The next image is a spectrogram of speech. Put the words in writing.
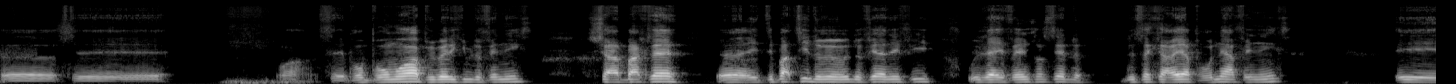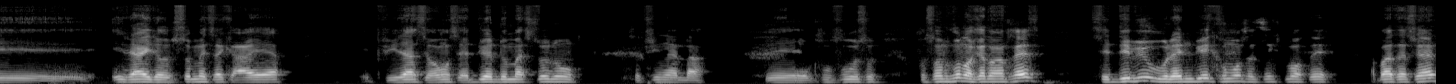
Euh, c'est. c'est pour, pour, moi la plus belle équipe de Phoenix. Charles Barclay euh, était parti de, de Philadelphie où il avait fait l'essentiel de, sa carrière pour venir à Phoenix. Et, et, là, il est au sommet de sa carrière. Et puis là, c'est vraiment c'est un duel de mastodonte, cette finale-là. Il faut, faut, faut, se rendre compte en 93, c'est le début où la NBA commence à s'exporter à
